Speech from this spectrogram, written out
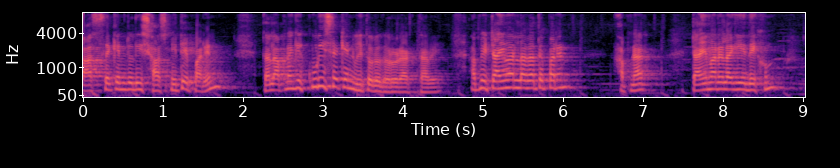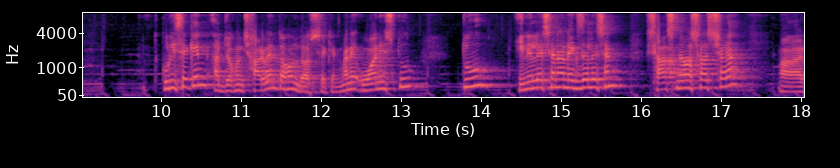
পাঁচ সেকেন্ড যদি শ্বাস নিতে পারেন তাহলে আপনাকে কুড়ি সেকেন্ড ভিতরে ধরে রাখতে হবে। আপনি টাইমার লাগাতে পারেন। আপনার টাইমারে লাগিয়ে দেখুন। কুড়ি সেকেন্ড আর যখন ছাড়বেন তখন দশ সেকেন্ড। মানে one is to two inhalation and exhalation শ্বাস নেওয়া, শ্বাস ছাড়া। আর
